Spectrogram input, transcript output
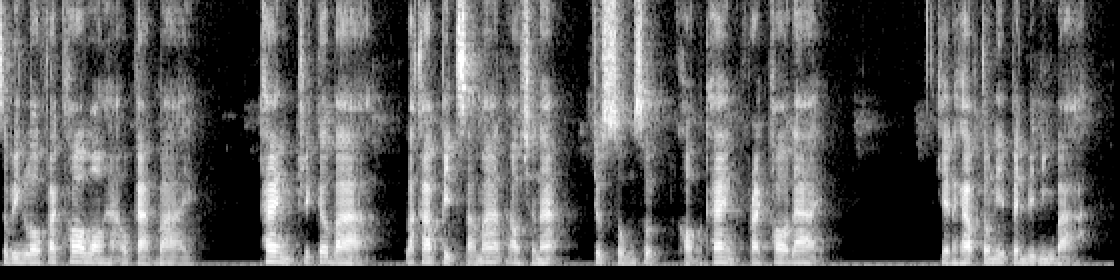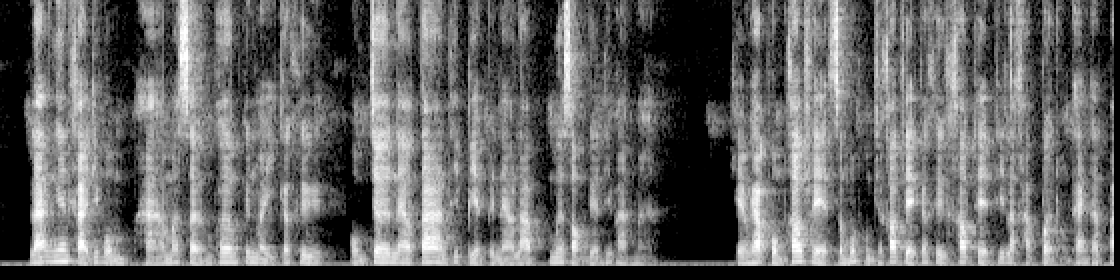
swing low fractal มองหาโอกาส buy แท่ง trigger bar ราคาปิดสามารถเอาชนะจุดสูงสุดของแท่ง fractal ได้ โอเคนะครับ ตรงนี้เป็น winning bar และเงื่อนไขที่ผมหามาเสริมเพิ่มขึ้นมาอีกก็คือ ผมเจอแนวต้านที่เปลี่ยนเป็นแนวรับเมื่อ 2 เดือนที่ผ่านมาโอเคครับผมเข้าเทรดสมมุติผมจะเข้าเทรดก็คือเข้าเทรดที่ราคาเปิดของแท่งถัดไป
